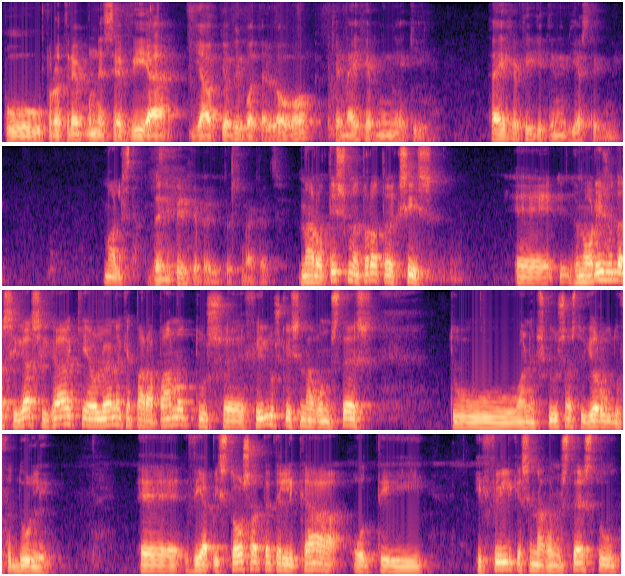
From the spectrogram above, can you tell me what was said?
που προτρέπουν σε βία για οποιοδήποτε λόγο και να είχε μείνει εκεί. Θα είχε φύγει την ίδια στιγμή. Μάλιστα. Δεν υπήρχε περίπτωση να κάτσει. Να ρωτήσουμε τώρα το εξής. Ε, γνωρίζοντας σιγά σιγά και όλο ένα και παραπάνω τους ε, φίλους και συναγωνιστές του ανεψιού σας, του Γιώργου του Φουντούλη, ε, διαπιστώσατε τελικά ότι οι φίλοι και συναγωνιστές του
